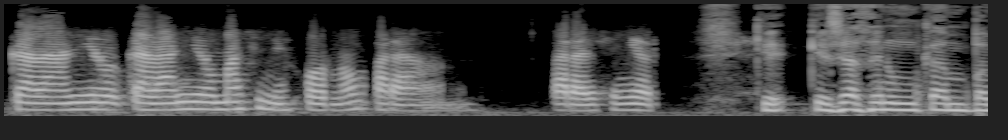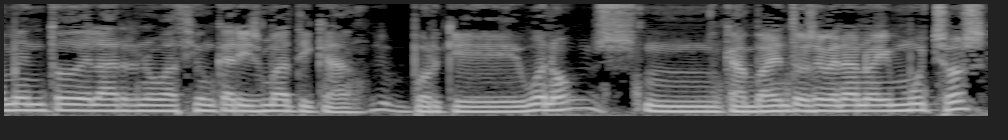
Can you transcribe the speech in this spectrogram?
cada año cada año más y mejor, ¿no? Para para el Señor. ¿Qué, qué se hace en un campamento de la renovación carismática? Porque, bueno, mm, campamentos de verano hay muchos,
